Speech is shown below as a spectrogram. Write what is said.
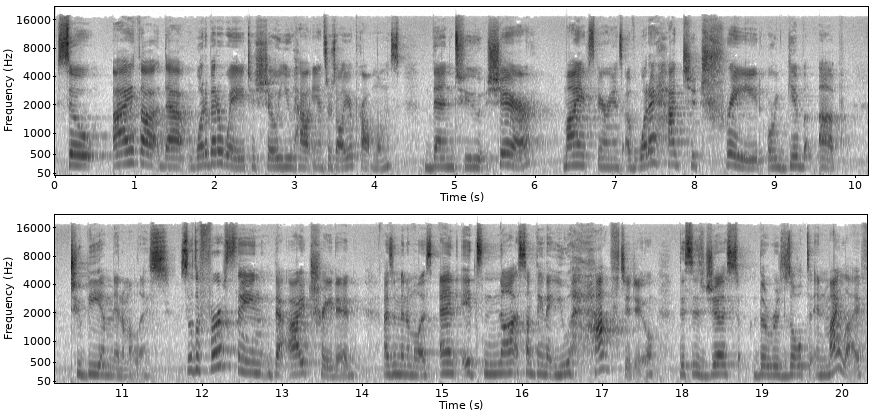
So I thought that what a better way to show you how it answers all your problems than to share my experience of what I had to trade or give up to be a minimalist. So, the first thing that I traded as a minimalist, and it's not something that you have to do, this is just the result in my life,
